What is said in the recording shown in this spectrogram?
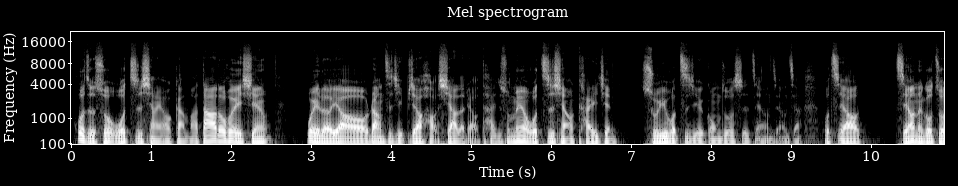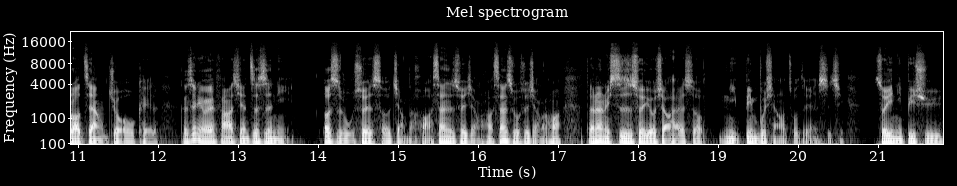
或者说我只想要干嘛，大家都会先为了要让自己比较好下得了台，就说没有，我只想要开一间属于我自己的工作室，怎样怎样怎样，我只要只要能够做到这样就 OK 了。可是你会发现，这是你。二十五岁的时候讲的话，三十岁讲的话，三十五岁讲的话，等到你四十岁有小孩的时候，你并不想要做这件事情，所以你必须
